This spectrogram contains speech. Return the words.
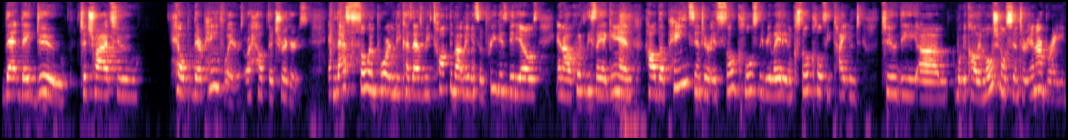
that they do to try to help their pain flares or help their triggers. And that's so important because as we talked about maybe in some previous videos, and I'll quickly say again, how the pain center is so closely related and so closely tightened to the um, what we call emotional center in our brain,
